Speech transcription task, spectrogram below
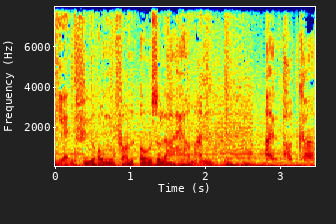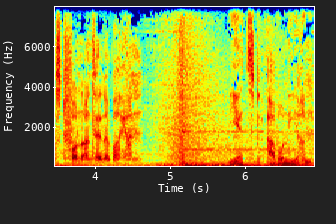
Die Entführung von Ursula Herrmann. Ein Podcast von Antenne Bayern. Jetzt abonnieren.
